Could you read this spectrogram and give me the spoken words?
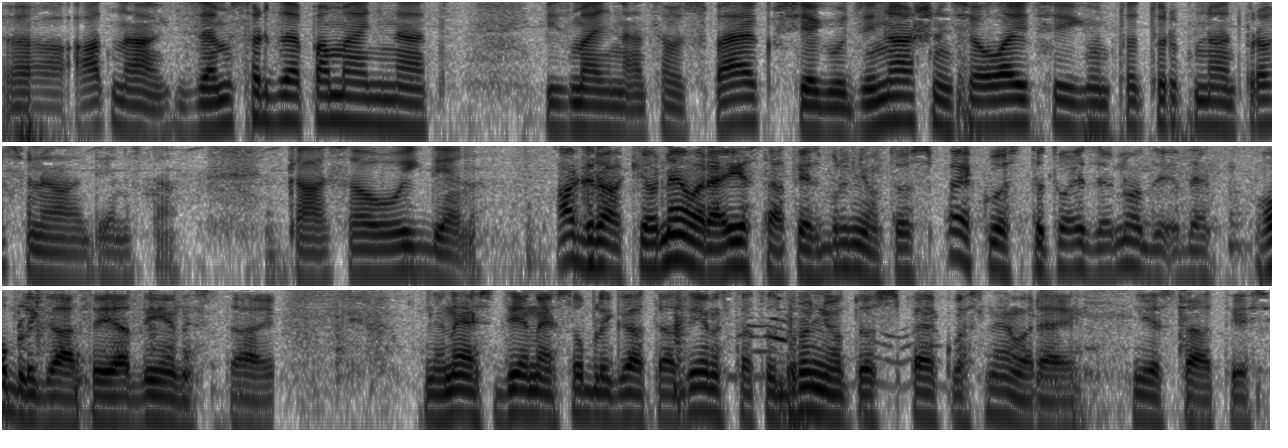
atnākt zemesardzē pamēģināt, izmēģināt savus spēkus, iegūt zināšanas jau laicīgi un tad turpināt profesionālajā dienestā, kā savu ikdienu. Agrāk jau nevarēja iestāties bruņotos spēkos, tad to vajadzēja nodiedēt obligātajā dienestā. Ja neesi dienējis obligātā dienestā, tad bruņotos spēkos nevarēja iestāties.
